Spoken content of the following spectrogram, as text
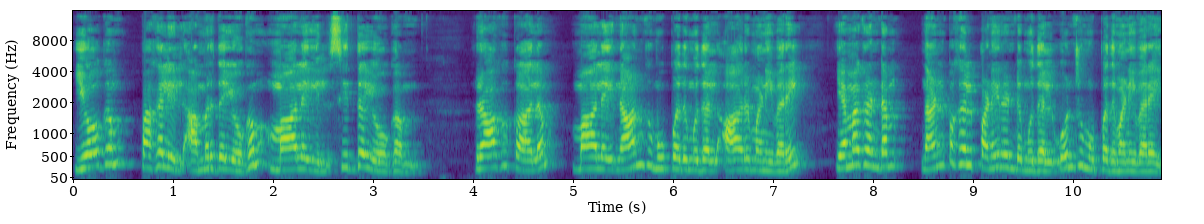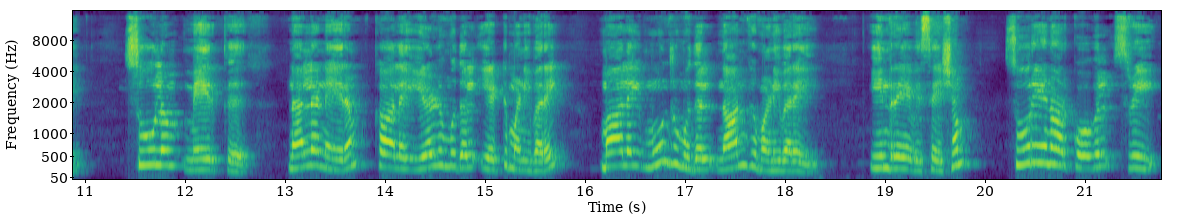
யோகம் பகலில் அமிர்த யோகம் மாலையில் சித்த யோகம். ராகு காலம் மாலை நான்கு முப்பது முதல் ஆறு மணி வரை யமகண்டம் நண்பகல் பனிரெண்டு முதல் ஒன்று முப்பது மணி வரை. சூலம் மேற்கு. நல்ல நேரம் காலை ஏழு முதல் எட்டு மணி வரை. மாலை மூன்று முதல் நான்கு மணி வரை. இன்றைய விசேஷம் சூரியனார் கோவில் ஸ்ரீ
